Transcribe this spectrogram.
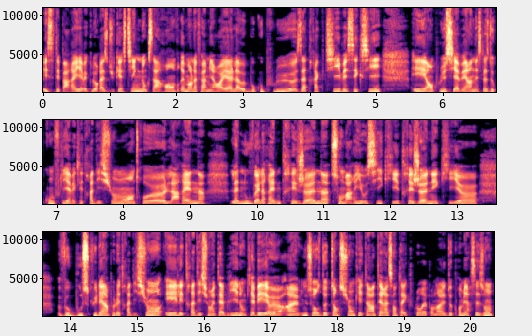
Et c'était pareil avec le reste du casting, donc ça rend vraiment la famille royale beaucoup plus attractive et sexy. Et en plus, il y avait un espèce de conflit avec les traditions entre la reine, la nouvelle reine très jeune, son mari aussi qui est très jeune et qui euh, veut bousculer un peu les traditions et les traditions établies. Donc il y avait euh, une source de tension qui était intéressante à explorer pendant les deux premières saisons,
